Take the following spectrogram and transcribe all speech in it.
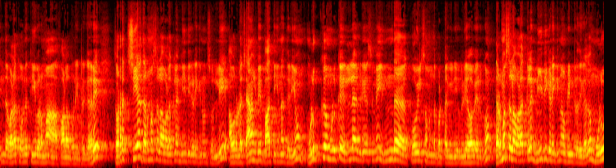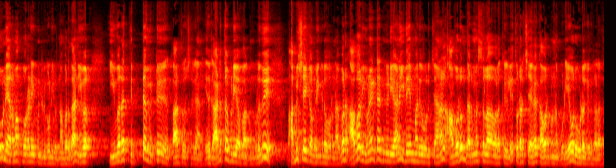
இந்த வழக்கை வந்து தீவிரமாக ஃபாலோ பண்ணிட்டு இருக்காரு. தொடர்ச்சியாக தர்மசலா வழக்கில் நீதி கிடைக்கணும்னு சொல்லி அவரோட சேனல் போய் பார்த்தீங்கன்னா தெரியும். முழுக்க முழுக்க எல்லா வீடியோஸுமே இந்த கோவில் சம்பந்தப்பட்ட வீடியோ வீடியோவாகவே இருக்கும். தர்மசலா வழக்கில் நீதி கிடைக்கணும் அப்படின்றதுக்காக முழு நேரமாக போராடி கொண்டிருக்கக்கூடிய ஒரு நபர் தான் இவர். இவரை திட்டமிட்டு பார்த்து வச்சிருக்காங்க. இதுக்கு அடுத்தபடியாக பார்க்கும் பொழுது அபிஷேக் அப்படிங்கிற ஒரு நபர் அவர் யுனைடெட் மீடியான இதே மாதிரி ஒரு சேனல் அவரும் தர்மஸ்தலா வழக்குகளை தொடர்ச்சியாக கவர் பண்ணக்கூடிய ஒரு ஊடகவியலாளர்.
